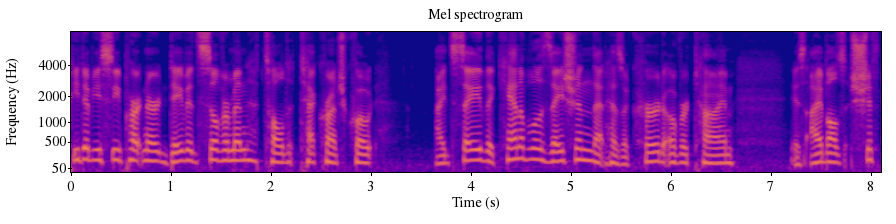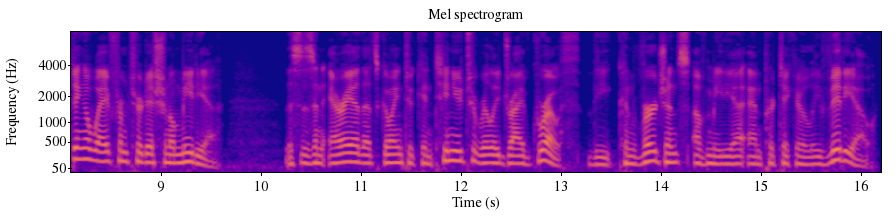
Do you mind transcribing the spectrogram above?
PwC partner David Silverman told TechCrunch, quote, I'd say the cannibalization that has occurred over time is eyeballs shifting away from traditional media. This is an area that's going to continue to really drive growth, the convergence of media and particularly video.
